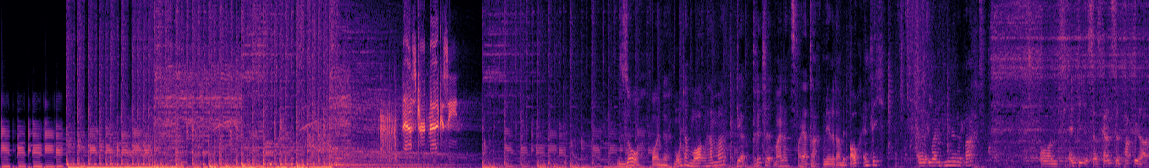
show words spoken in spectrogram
Bastard Magazine. So, Freunde, Montagmorgen haben wir. Der dritte Weihnachtsfeiertag wäre damit auch endlich äh, über die Bühne gebracht. Und endlich ist das ganze Pack wieder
